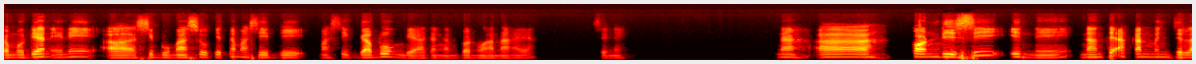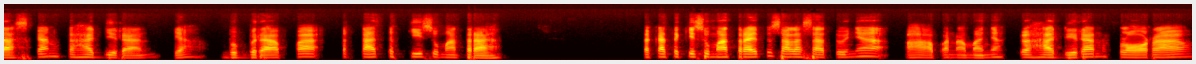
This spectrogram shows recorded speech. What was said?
Kemudian ini uh, si Bumasu kita masih di masih gabung dia dengan Gondwana ya sini. Nah, uh, kondisi ini nanti akan menjelaskan kehadiran ya beberapa teka-teki Sumatera. Teka-teki Sumatera itu salah satunya eh, apa namanya kehadiran flora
